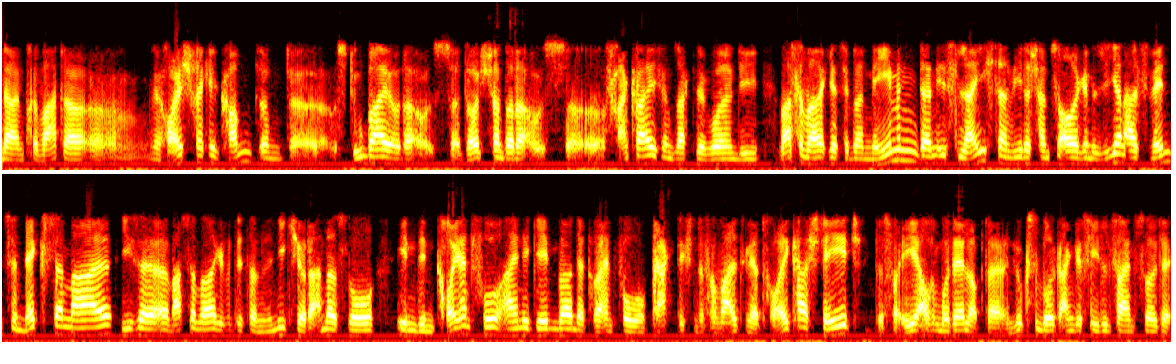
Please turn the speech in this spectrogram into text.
da ein privater äh, eine Heuschrecke kommt und äh, aus Dubai oder aus äh, Deutschland oder aus äh, Frankreich und sagt, wir wollen die Wasserwerke jetzt übernehmen, dann ist leicht dann Widerstand zu organisieren, als wenn zunächst einmal diese äh, Wasserwerke von Thessaloniki oder anderswo in den Treuhandfonds eingegeben werden. Der Treuhandfonds praktisch in der Verwaltung der Troika steht. Das war eh auch ein Modell, ob da in Luxemburg angesiedelt sein sollte.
